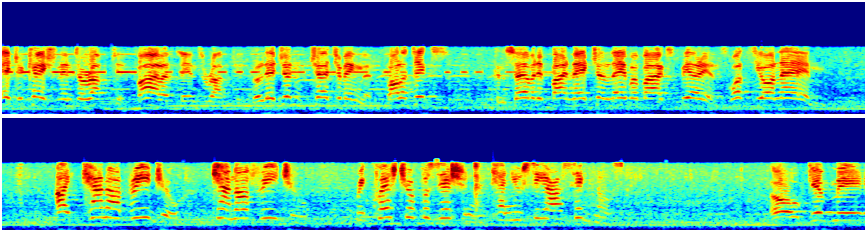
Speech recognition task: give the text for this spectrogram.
Education interrupted, violently interrupted. Religion, Church of England. Politics, conservative by nature, labor by experience. What's your name? I cannot read you. Cannot read you. Request your position. Can you see our signals? Oh, give me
